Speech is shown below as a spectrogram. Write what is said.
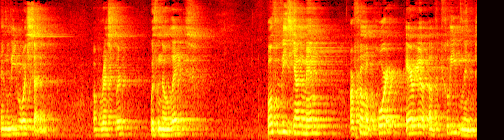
And Leroy Sutton, a wrestler with no legs. Both of these young men are from a poor area of Cleveland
